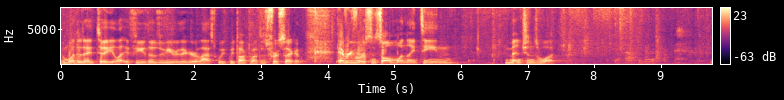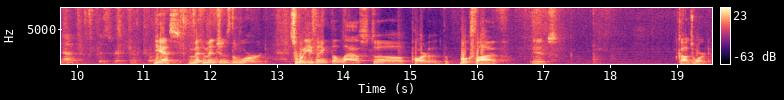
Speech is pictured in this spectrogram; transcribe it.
And what did I tell you? If you, those of you who were here last week, we talked about this for a second. Every verse in Psalm 119 mentions what? Alphabet? No, the scripture. The Yes, m- mentions the word. So, what do you think the last uh, part of the book five is? God's word. Is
